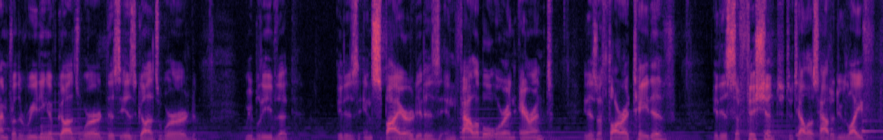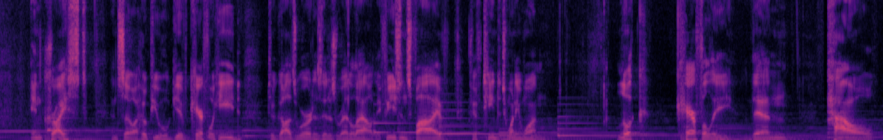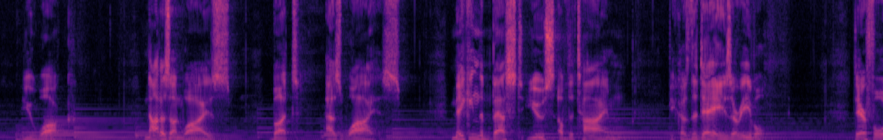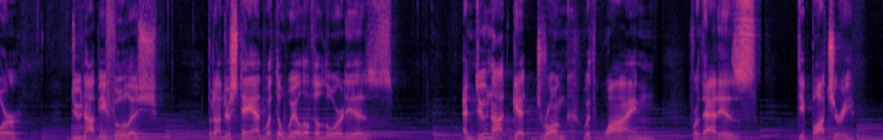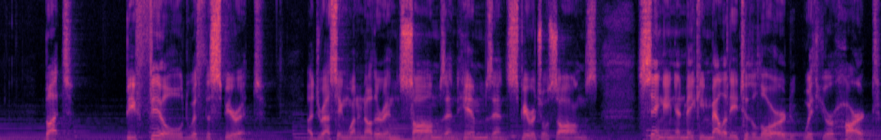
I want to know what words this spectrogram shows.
For the reading of God's Word. This is God's Word. We believe that it is inspired, it is infallible or inerrant, it is authoritative, it is sufficient to tell us how to do life in Christ. And so I hope you will give careful heed to God's Word as it is read aloud. Ephesians 5 15 to 21. Look carefully then how you walk not as unwise, but as wise, making the best use of the time because the days are evil. Therefore, do not be foolish, but understand what the will of the Lord is. And do not get drunk with wine, for that is debauchery, but be filled with the Spirit addressing one another in psalms and hymns and spiritual songs, singing and making melody to the Lord with your heart,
